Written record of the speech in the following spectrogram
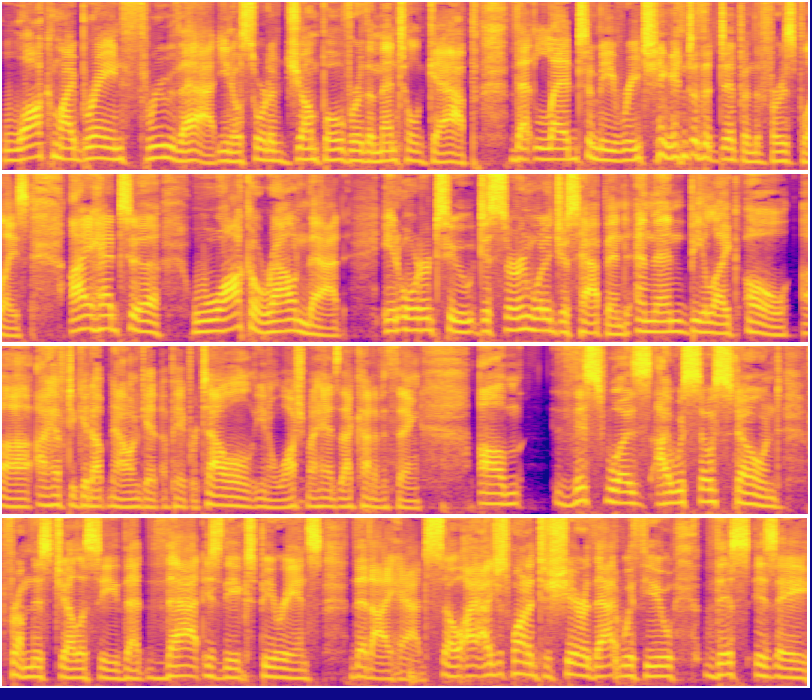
walk my brain through that, you know, sort of jump over the mental gap that led to me reaching into the dip in the first place. I had to walk around that in order to discern what had just happened and then be like, oh, uh, I have to get up now and get a paper towel, you know, wash my hands, that kind of a thing. Um, this was I was so stoned from this jealousy that that is the experience that I had. So I, I, just wanted to share that with you. This is a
